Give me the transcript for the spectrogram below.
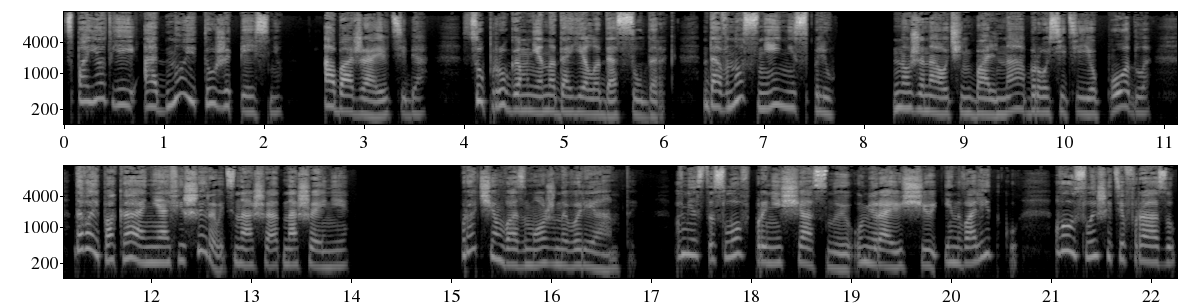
споет ей одну и ту же песню. «Обожаю тебя. Супруга мне надоела до судорог. Давно с ней не сплю. Но жена очень больна, бросить ее подло. Давай пока не афишировать наши отношения. Впрочем, возможны варианты. Вместо слов про несчастную, умирающую инвалидку вы услышите фразу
